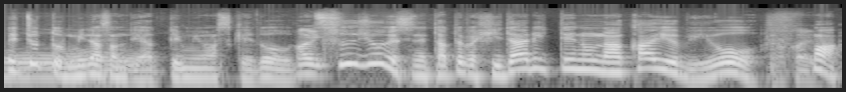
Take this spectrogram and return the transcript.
でちょっと皆さんでやってみますけど、はい、通常ですね例えば左手の中指を、まあ、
